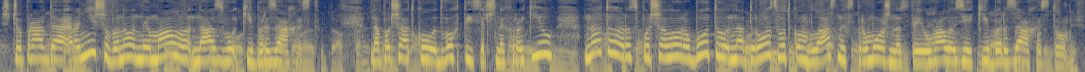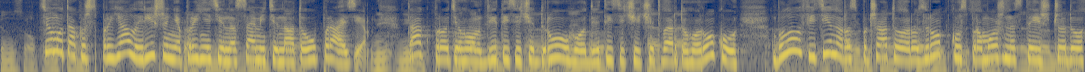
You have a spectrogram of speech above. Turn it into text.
Щоправда, раніше воно не мало назву кіберзахист. На початку 2000-х років НАТО розпочало роботу над розвитком власних спроможностей у галузі кіберзахисту. Цьому також сприяли рішення, прийняті на саміті НАТО у Празі. Так, протягом 2002-2004 року було офіційно розпочато розробку спроможностей щодо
